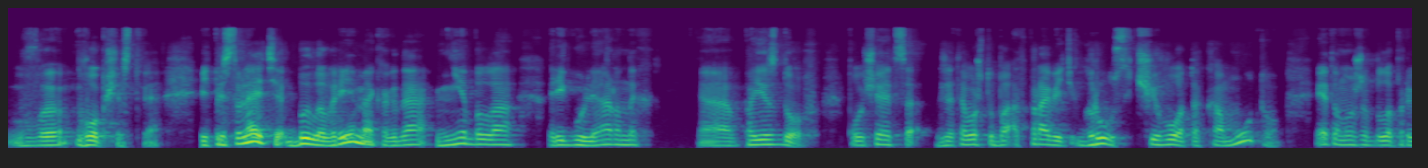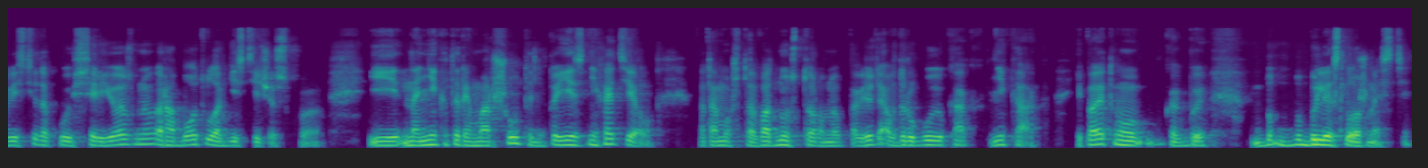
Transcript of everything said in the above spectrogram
в, в обществе. Ведь представляете, было время, когда не было регулярных поездов. Получается, для того, чтобы отправить груз чего-то кому-то, это нужно было провести такую серьезную работу логистическую. И на некоторые маршруты никто ездить не хотел, потому что в одну сторону повезете, а в другую как? Никак. И поэтому как бы были сложности.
